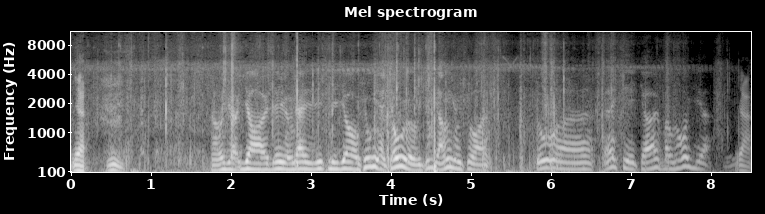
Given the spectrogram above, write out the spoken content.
Dạ. ừ. rồi giờ giờ đi gần đây đi, đi vô xuống nhà chú rồi chú dẫn vô chùa. Chú để chia chở bao lúa gì à? Dạ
